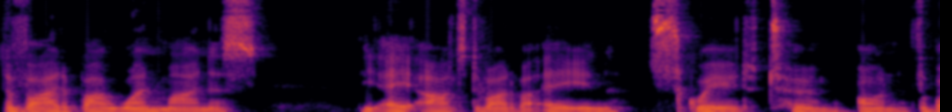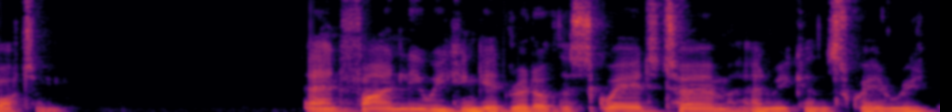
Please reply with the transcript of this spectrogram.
divided by 1 minus the a out divided by a in squared term on the bottom. And finally, we can get rid of the squared term and we can square root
